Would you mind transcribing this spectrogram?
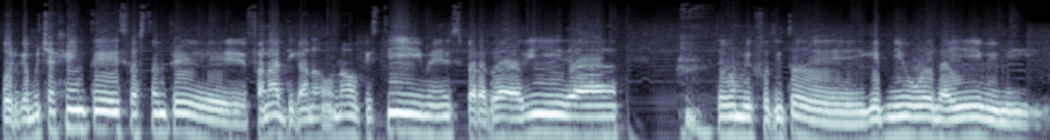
porque mucha gente es bastante fanática, ¿no? No, que Steam es para toda la vida. Tengo mi fotito de Gabe Newell ahí, mi, mi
